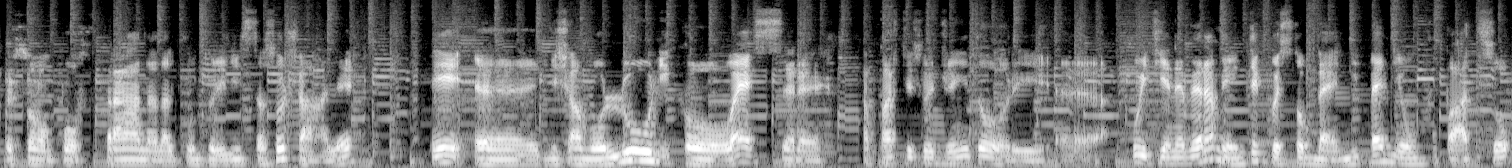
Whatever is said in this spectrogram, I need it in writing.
persona un po' strana dal punto di vista sociale e eh, diciamo l'unico essere a parte i suoi genitori eh, a cui tiene veramente è questo Benny. Benny è un pupazzo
